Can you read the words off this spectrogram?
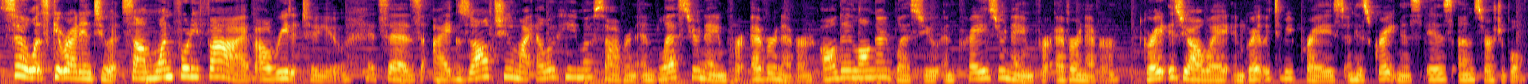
So let's get right into it. Psalm 145, I'll read it to you. It says, I exalt you, my Elohim, O sovereign, and bless your name forever and ever. All day long I bless you and praise your name forever and ever. Great is Yahweh and greatly to be praised, and his greatness is unsearchable.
